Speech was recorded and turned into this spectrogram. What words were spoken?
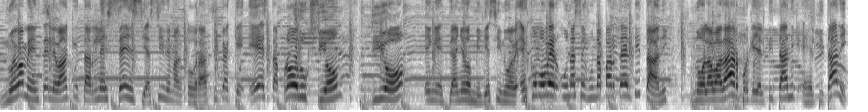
nuevamente le van a quitar la esencia cinematográfica que esta producción dio en este año 2019. Es como ver una segunda parte del Titanic, no la va a dar porque ya el Titanic es el Titanic.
